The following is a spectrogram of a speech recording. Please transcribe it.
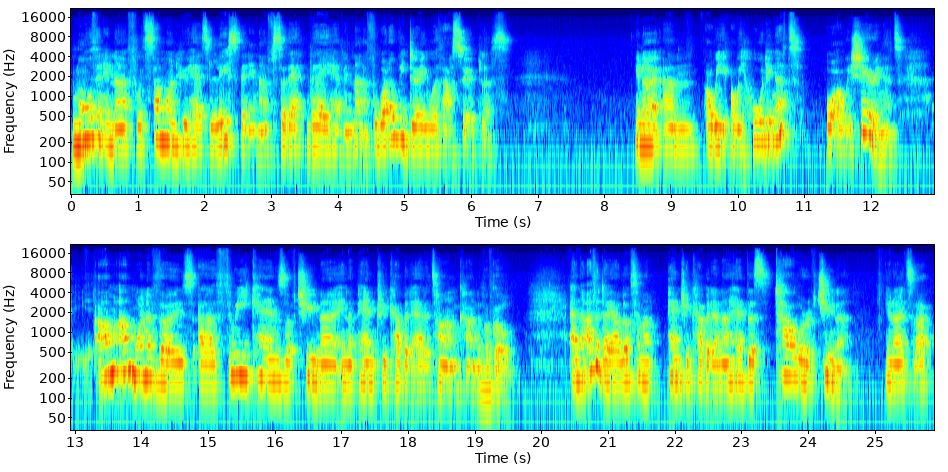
more than enough with someone who has less than enough so that they have enough? What are we doing with our surplus? You know, um, are, we, are we hoarding it or are we sharing it? I'm, I'm one of those uh, three cans of tuna in the pantry cupboard at a time kind of a girl. And the other day I looked in my pantry cupboard and I had this tower of tuna. You know, it's like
